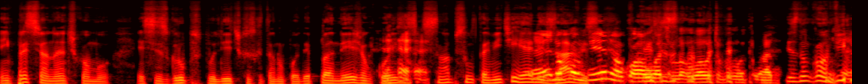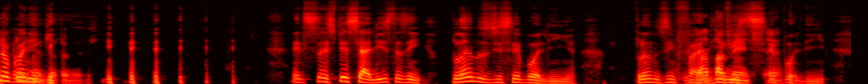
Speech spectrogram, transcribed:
É impressionante como esses grupos políticos que estão no poder planejam coisas que são absolutamente irrealizáveis. É, não combinam com o outro, o outro, o outro lado. Eles não combinam com ninguém. Eles são especialistas em planos de cebolinha. Planos infalíveis de é. cebolinha. É.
